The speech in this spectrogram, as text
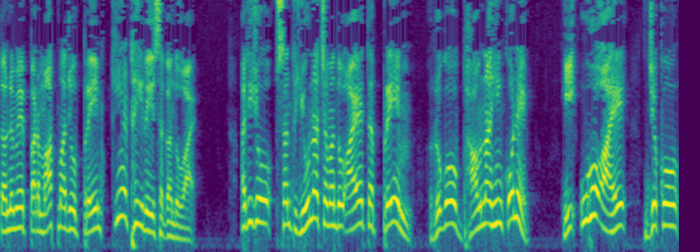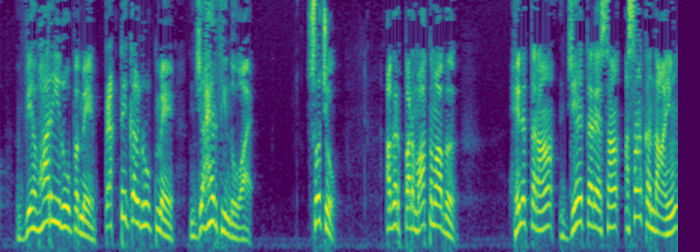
त हुन में परमात्मा जो प्रेम कीअं ठही रही सघंदो आहे अॼु जो संत यूना चवंदो आहे त प्रेम रुगो भावना ई कोन्हे ही उहो आहे जेको व्यवहारी रूप में प्रैक्टिकल रूप में ज़ाहिरु थींदो आहे सोचियो अगर परमात्मा बि हिन तरह जंहिं तरह सां असां कंदा आहियूं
